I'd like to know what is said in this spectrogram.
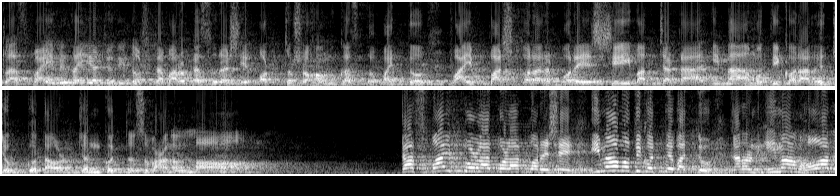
ক্লাস ফাইভে যাইয়া যদি দশটা, বারোটা সুরা সে অর্থ সহ মুখস্থ পাইত, ফাইভ পাস করার পরে সেই বাচ্চাটা ইমামতি করার যোগ্যতা অর্জন করতো, সুবহানাল্লাহ। ক্লাস ফাইভ পড়া, পড়ার পরে সে ইমামতি করতে পারত, কারণ ইমাম হওয়ার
